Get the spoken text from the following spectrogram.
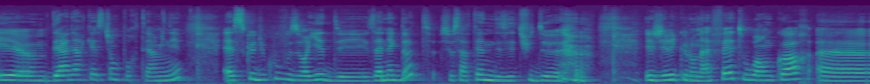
Et euh, dernière question pour terminer. Est-ce que du coup vous auriez des anecdotes sur certaines des études euh, égéries que l'on a faites ou encore euh,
